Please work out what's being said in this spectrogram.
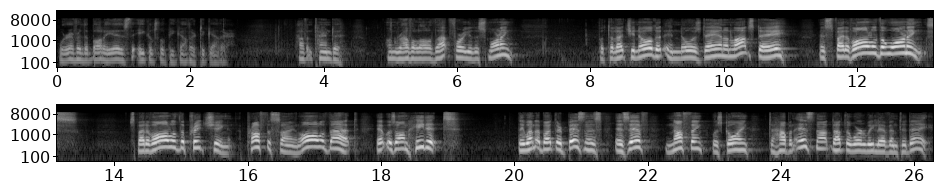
wherever the body is, the eagles will be gathered together. Haven't time to unravel all of that for you this morning, but to let you know that in Noah's day and in Lot's day, in spite of all of the warnings, in spite of all of the preaching, prophesying, all of that, it was unheeded. They went about their business as if nothing was going to happen. Is not that the world we live in today?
